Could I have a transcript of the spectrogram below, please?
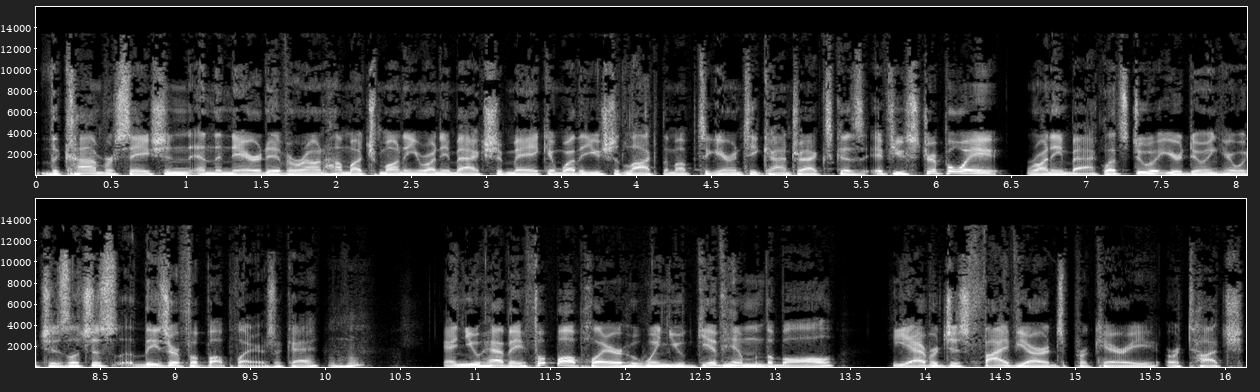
the conversation and the narrative around how much money running back should make and whether you should lock them up to guarantee contracts. Because if you strip away running back, let's do what you're doing here, which is let's just these are football players, okay? Mm-hmm. And you have a football player who, when you give him the ball, he averages five yards per carry or touch.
